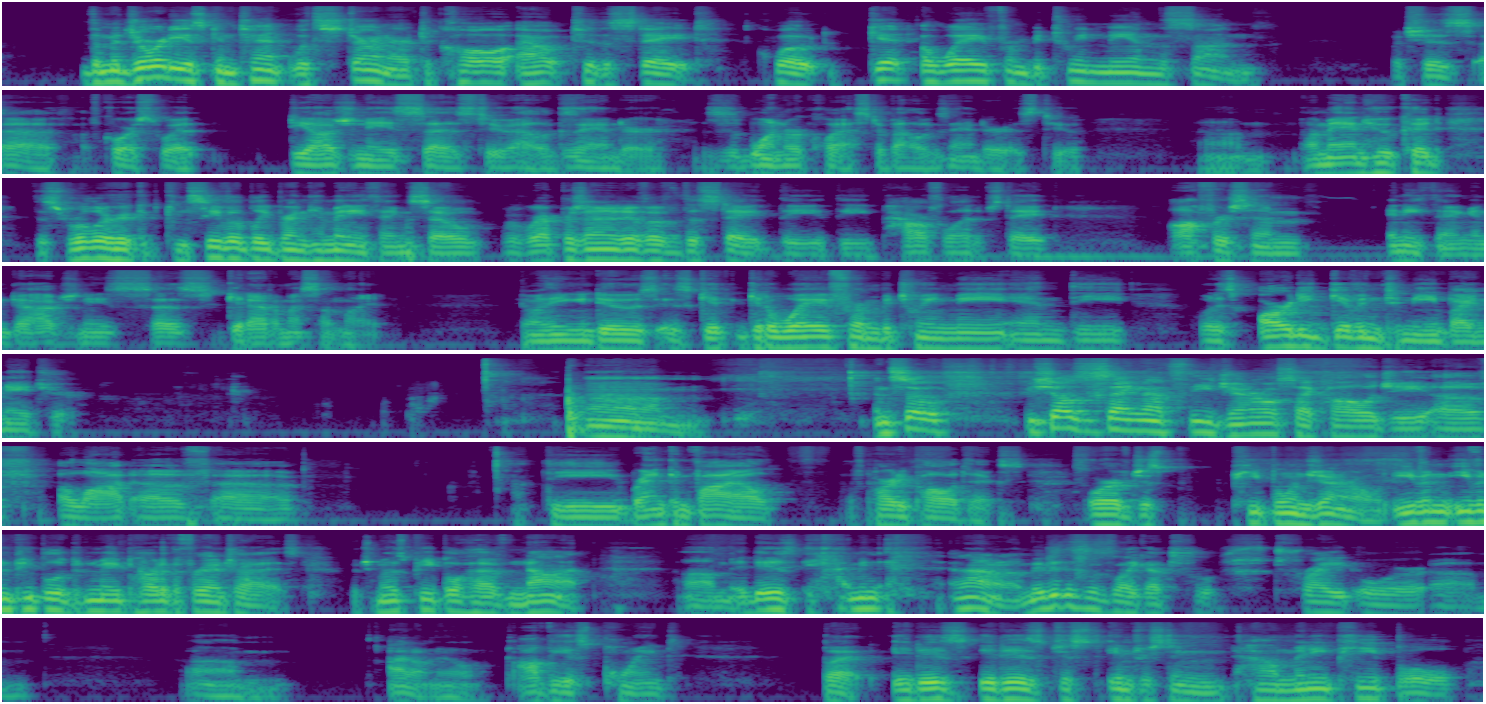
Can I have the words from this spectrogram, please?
the majority is content with Stirner to call out to the state, quote, get away from between me and the sun, which is, uh, of course, what Diogenes says to Alexander. This is one request of Alexander is to um, a man who could, this ruler who could conceivably bring him anything. So, representative of the state, the the powerful head of state, offers him anything, and Diogenes says, "Get out of my sunlight." The only thing you can do is, is get get away from between me and the what is already given to me by nature. Um, and so Michels is saying that's the general psychology of a lot of uh, the rank and file of party politics, or of just people in general. Even even people who've been made part of the franchise, which most people have not. Um, it is, I mean, and I don't know, maybe this is like a tr- trite or, um, um, I don't know, obvious point, but it is, it is just interesting how many people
